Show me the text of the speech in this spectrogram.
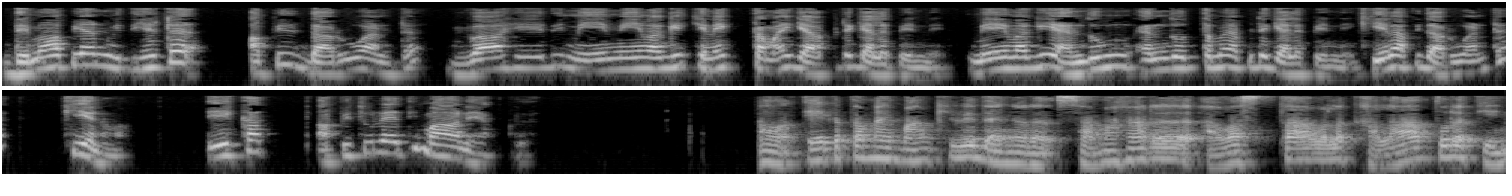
දෙමාපියන් විදිහට අපි දරුවන්ට විවාහයේදී මේ මේ වගේ කෙනෙක් තමයි අපිට ගැලපෙන්නේ. මේ වගේ ඇඳුම් ඇඳුම් තමයි අපිට ගැලපෙන්නේ කියලා අපි දරුවන්ට කියනවා. ඒකත් අපි තුල ඇති මානයක්ද? ඔව් ඒක තමයි මං කිව්වේ දැන් අර සමහර අවස්ථාවල කලාතුරකින්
